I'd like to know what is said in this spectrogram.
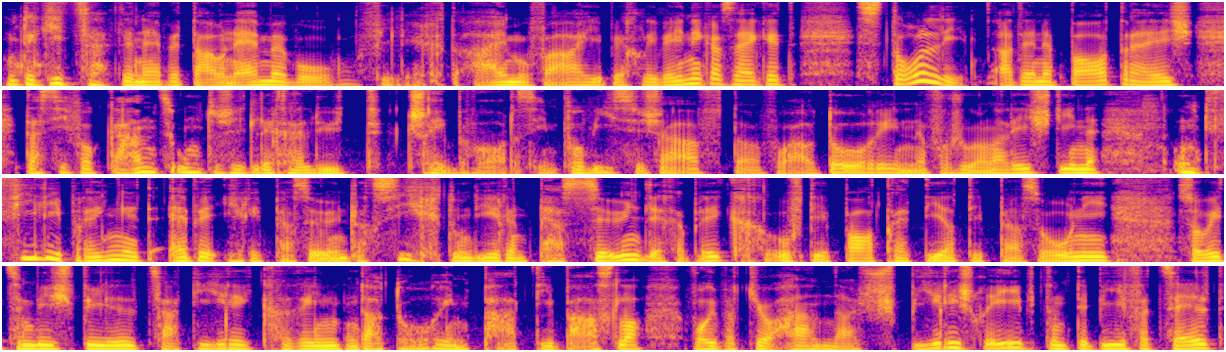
Und dann gibt es daneben auch Namen, die vielleicht einem auf Anhieb ein bisschen weniger sagen. Das Tolle an diesen Porträts ist, dass sie von ganz unterschiedlichen Leuten geschrieben worden sind. Von Wissenschaftlern, von Autorinnen, von Journalistinnen. Und viele bringen eben ihre persönliche Sicht und ihren persönlichen Blick auf die porträtierte Personen, so wie zum Beispiel die Satirikerin und Autorin Patti Basler, die über Johanna Spiri schreibt und dabei erzählt,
